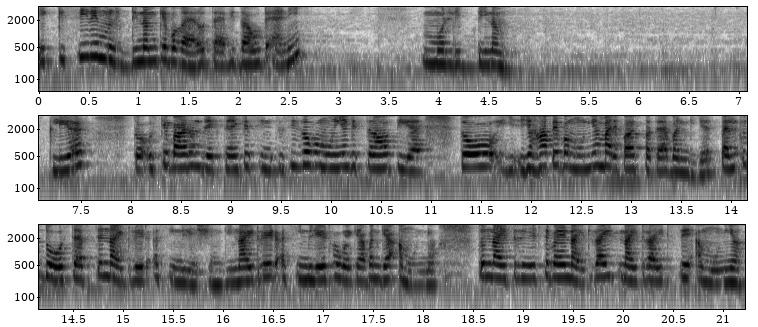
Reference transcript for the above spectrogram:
ये किसी भी मोलिब्डिनम के बगैर होता है विदाउट एनी मोलिब्डिनम। क्लियर तो उसके बाद हम देखते हैं कि सिंथेसिस ऑफ़ अमोनिया किस तरह होती है। तो यहाँ पे अमोनिया हमारे पास पता है बन है। पहले तो दो स्टेप्स थे नाइट्रेट असिमिलेशन की। नाइट्रेट असिमिलेट हो गया क्या? बन गया अमोनिया तो नाइट्रेट से पहले नाइट्राइट नाइट्राइट से अमोनिया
